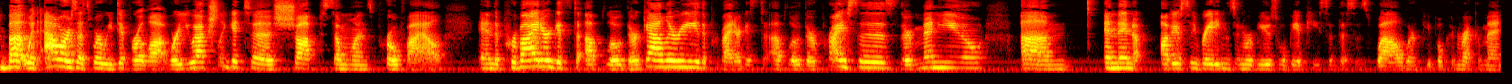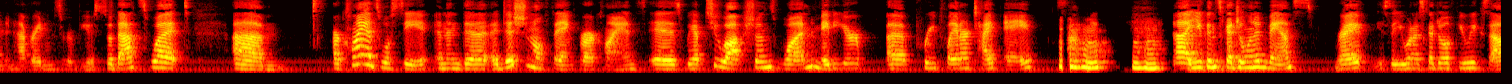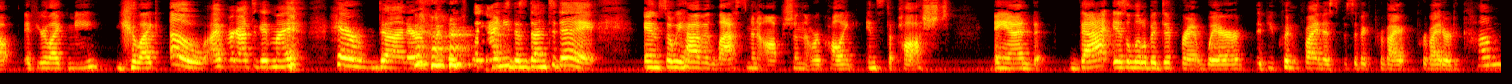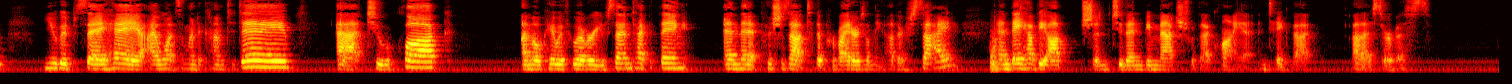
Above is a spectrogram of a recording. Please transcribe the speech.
But with ours, that's where we differ a lot, where you actually get to shop someone's profile. And the provider gets to upload their gallery, the provider gets to upload their prices, their menu. Um, and then obviously, ratings and reviews will be a piece of this as well, where people can recommend and have ratings and reviews. So that's what um, our clients will see. And then the additional thing for our clients is we have two options. One, maybe you're a pre planner type A. Mm-hmm. Mm-hmm. Uh, you can schedule in advance, right? So you want to schedule a few weeks out. If you're like me, you're like, oh, I forgot to get my hair done, or like I need this done today. And so we have a last minute option that we're calling Instaposhed. And that is a little bit different where if you couldn't find a specific provi- provider to come, you could say, hey, I want someone to come today at two o'clock. I'm okay with whoever you send, type of thing. And then it pushes out to the providers on the other side and they have the option to then be matched with that client and take that uh, service.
